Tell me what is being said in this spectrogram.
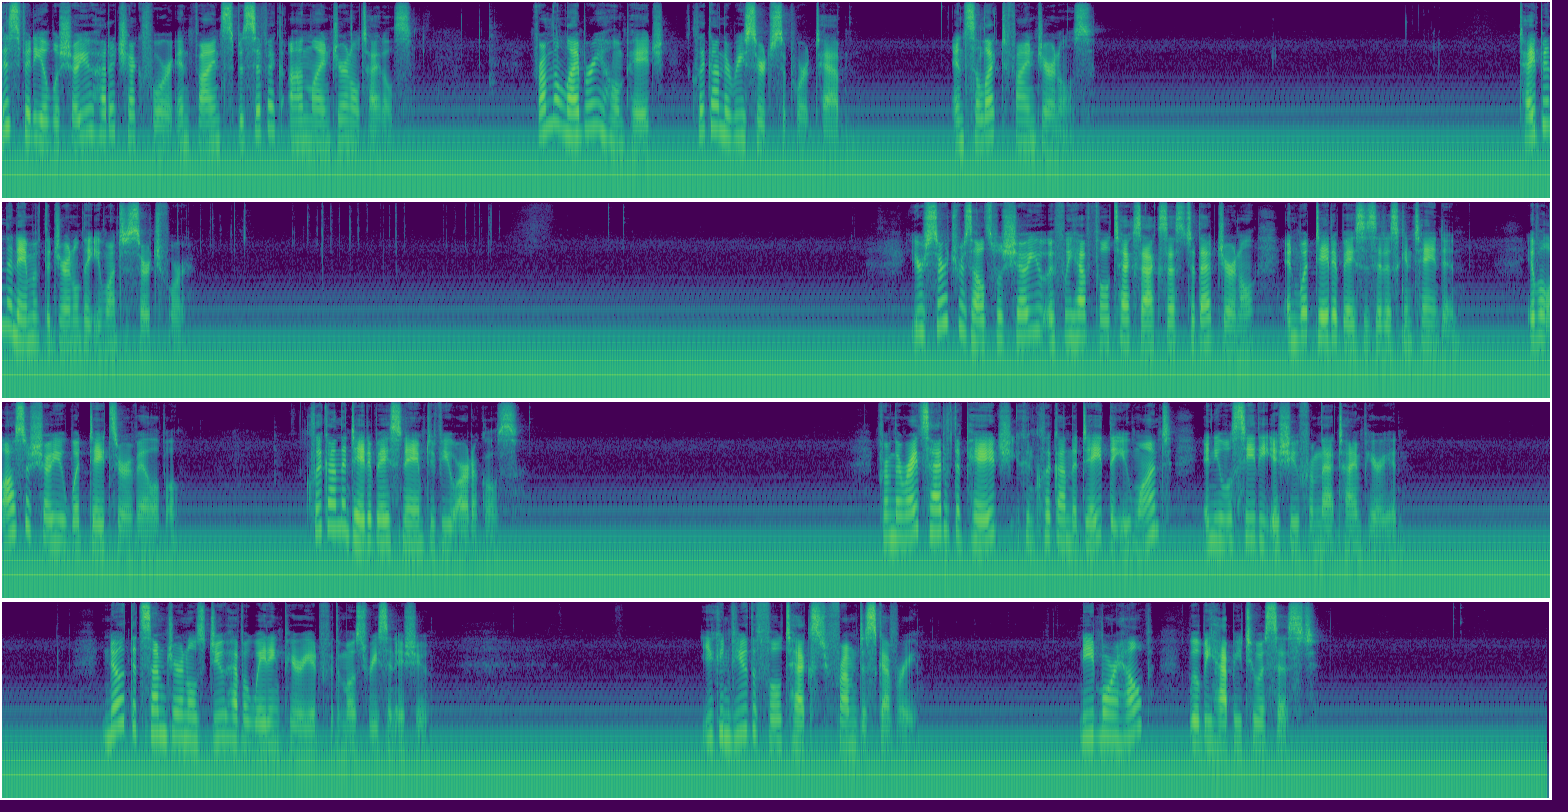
This video will show you how to check for and find specific online journal titles. From the library homepage, click on the Research Support tab and select Find Journals. Type in the name of the journal that you want to search for. Your search results will show you if we have full text access to that journal and what databases it is contained in. It will also show you what dates are available. Click on the database name to view articles. From the right side of the page, you can click on the date that you want and you will see the issue from that time period. Note that some journals do have a waiting period for the most recent issue. You can view the full text from Discovery. Need more help? We'll be happy to assist.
